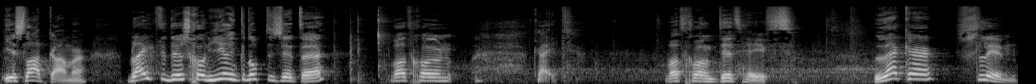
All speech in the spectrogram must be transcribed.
in je slaapkamer? Blijkt er dus gewoon hier een knop te zitten. Wat gewoon... Kijk. Wat gewoon dit heeft. Lekker slim.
